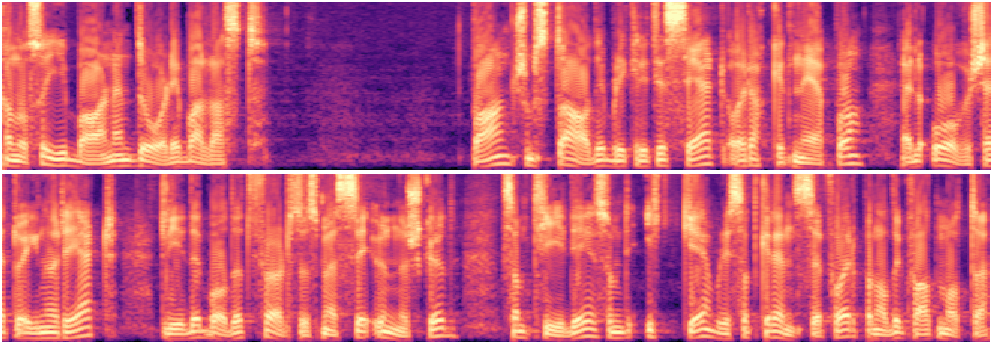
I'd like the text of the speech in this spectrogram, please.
kan også gi barnet en dårlig ballast. Barn som stadig blir kritisert og rakket ned på, eller oversett og ignorert, lider både et følelsesmessig underskudd, samtidig som de ikke blir satt grenser for på en adekvat måte.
